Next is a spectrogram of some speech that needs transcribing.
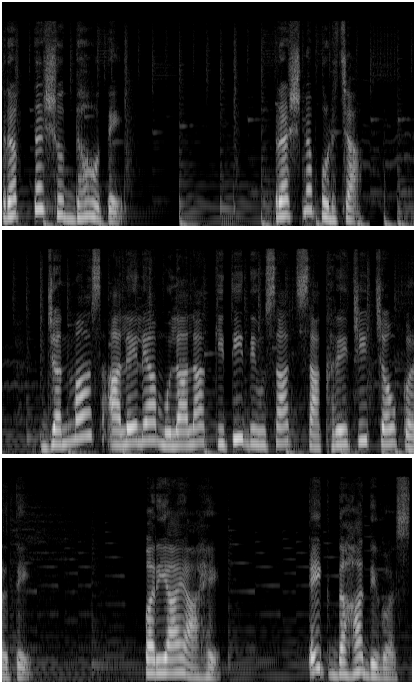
रक्त शुद्ध होते. प्रश्न पुढचा. जन्मास आलेल्या मुलाला किती दिवसात साखरेची चव कळते? पर्याय आहे. एक दहा दिवस.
